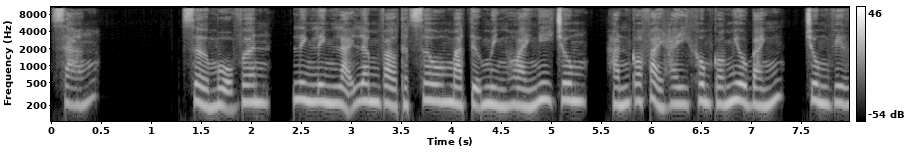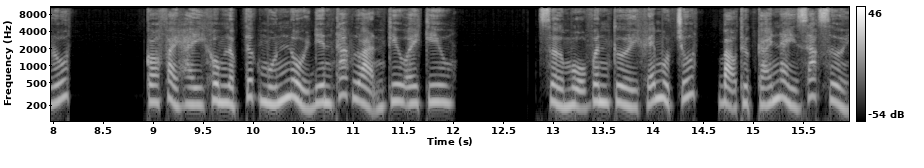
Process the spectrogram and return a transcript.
sáng. Sở mộ vân, Linh Linh lại lâm vào thật sâu mà tự mình hoài nghi chung, hắn có phải hay không có miêu bánh, chung virus. Có phải hay không lập tức muốn nổi điên thác loạn QAQ. Sở mộ vân cười khẽ một chút, bảo thực cái này rác rưởi.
